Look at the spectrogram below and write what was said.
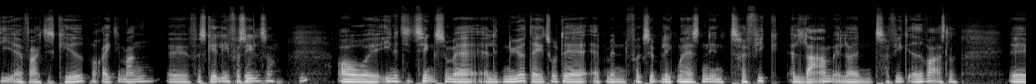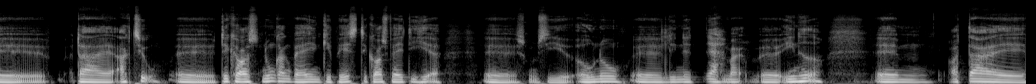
de er faktisk hævet på rigtig mange øh, forskellige forseelser. Mm. Og øh, en af de ting, som er, er lidt nyere dato, det er, at man for eksempel ikke må have sådan en trafikalarm eller en trafikadvarsel, øh, der er aktiv. Øh, det kan også nogle gange være i en GPS, det kan også være i de her øh, skal man sige, ONO-lignende Ja. øh, enheder. Øh, og der, øh,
